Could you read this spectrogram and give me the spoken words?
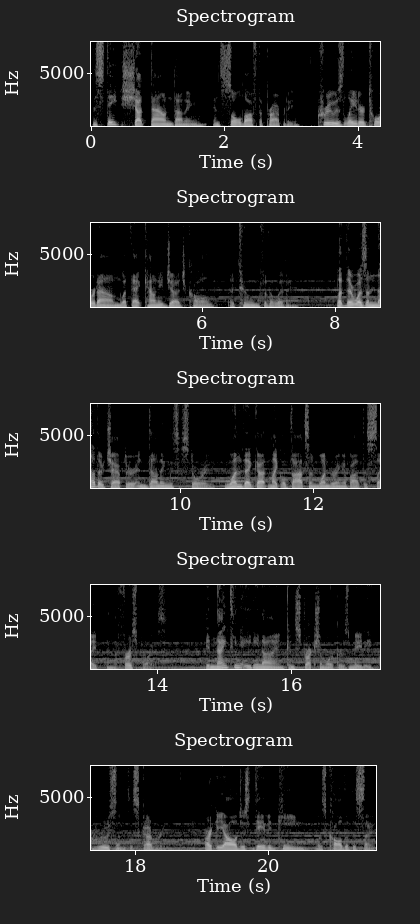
The state shut down Dunning and sold off the property. Crews later tore down what that county judge called a tomb for the living. But there was another chapter in Dunning's story, one that got Michael Dotson wondering about the site in the first place. In 1989, construction workers made a gruesome discovery. Archaeologist David Keene was called to the site.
